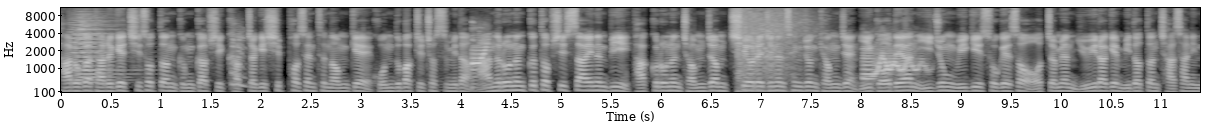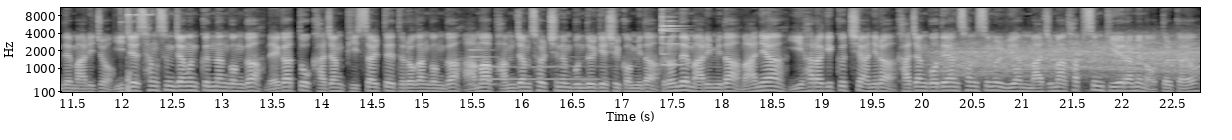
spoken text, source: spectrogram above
하루가 다르게 치솟던 금값이 갑자기 10% 넘게 곤두박질 쳤습니다. 안으로는 끝없이 쌓이는 비, 밖으로는 점점 치열해지는 생존 경쟁. 이 거대한 이중 위기 속에서 어쩌면 유일하게 믿었던 자산인데 말이죠. 이제 상승장은 끝난 건가? 내가 또 가장 비쌀 때 들어간 건가? 아마 밤잠 설치는 분들 계실 겁니다. 그런데 말입니다. 만약 이 하락이 끝이 아니라 가장 거대한 상승을 위한 마지막 탑승 기회라면 어떨까요?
